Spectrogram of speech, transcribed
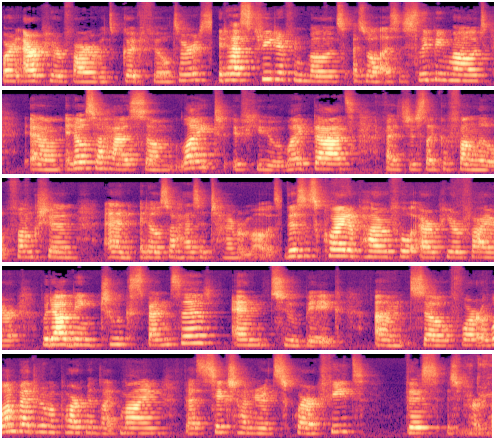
or an air purifier with good filters. It has three different modes as well as a sleeping mode. Um, it also has some light if you like that. It's just like a fun little function and it also has a timer mode. This is quite a powerful air purifier without being too expensive and too big. Um, so for a one bedroom apartment like mine, that's 600 square feet, this is perfect.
